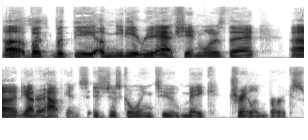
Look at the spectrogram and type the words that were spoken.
uh, but but the immediate reaction was that uh, DeAndre Hopkins is just going to make Treylon Burks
